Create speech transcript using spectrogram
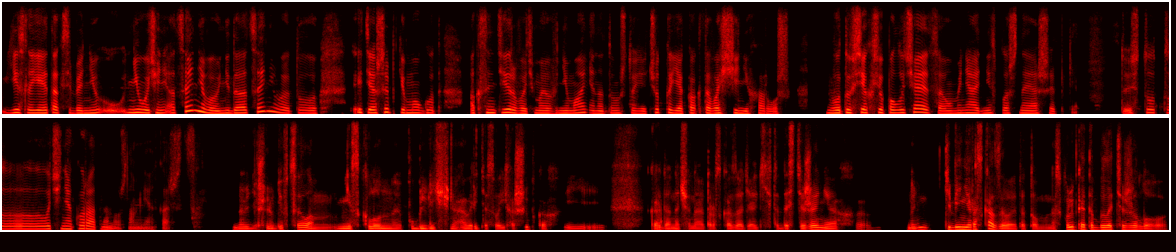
если я и так себя не не очень оцениваю, недооцениваю, то эти ошибки могут акцентировать мое внимание на том, что я чё то я как-то вообще не хорош. Вот у всех все получается, а у меня одни сплошные ошибки. То есть тут, э, очень аккуратно нужно, мне кажется. Ну, видишь, люди в целом не склонны публично говорить о своих ошибках, и когда начинают рассказывать о каких-то достижениях, э, ну, тебе не рассказывают о том, насколько это было тяжело,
